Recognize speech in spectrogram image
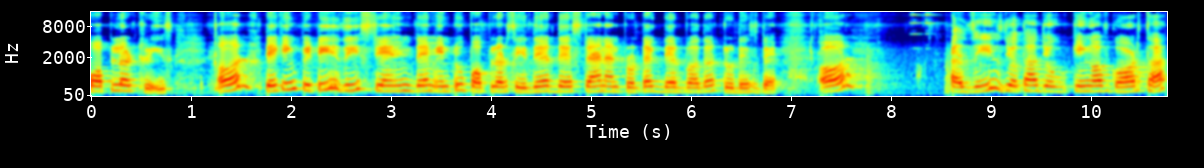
poplar trees और taking pity this change them into poplar see there they stand and protect their brother to this day और अज़ीज़ जो था, जो किंग ऑफ़ गॉड था,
